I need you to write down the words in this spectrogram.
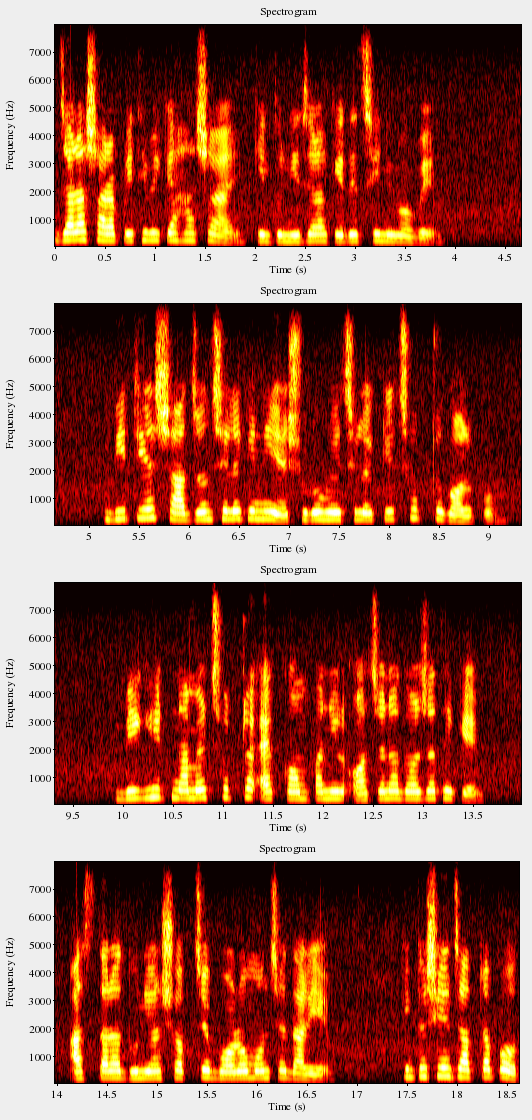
যারা সারা পৃথিবীকে হাসায়, কিন্তু নিজেরা কেঁদেছি নীরবে। বিটিএস সাতজন ছেলেকে নিয়ে শুরু হয়েছিল একটি ছোট্ট গল্প। বিগ হিট নামের ছোট্ট এক কোম্পানির অচেনা দরজা থেকে আজ তারা দুনিয়ার সবচেয়ে বড় মঞ্চে দাঁড়িয়ে। কিন্তু সেই যাত্রাপথ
